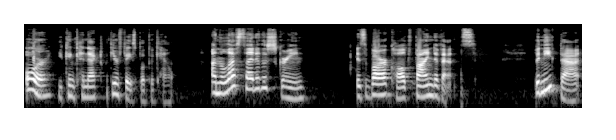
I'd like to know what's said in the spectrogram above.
or you can connect with your Facebook account. On the left side of the screen is a bar called Find Events. Beneath that,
